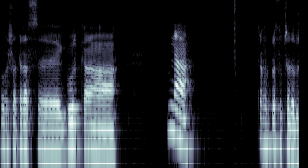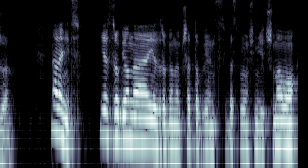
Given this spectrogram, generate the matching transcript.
bo wyszła teraz e, górka na trochę po prostu przedobrzyłem. No ale nic, jest zrobione, jest zrobiony przetop, więc bez problemu się będzie trzymało.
